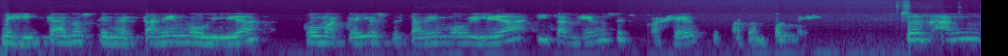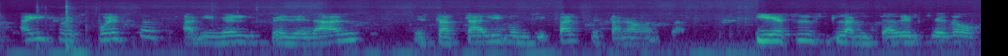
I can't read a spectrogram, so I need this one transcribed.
mexicanos que no están en movilidad como aquellos que están en movilidad y también los extranjeros que pasan por México. Entonces, hay respuestas a nivel federal, estatal y municipal que están avanzando. Y esa es la mitad del lleno,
